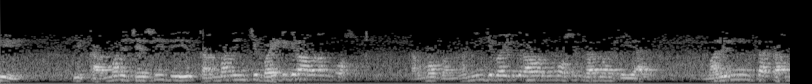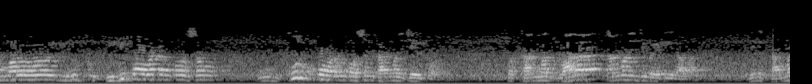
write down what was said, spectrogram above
ఈ ఈ కర్మని చేసి కర్మ నుంచి బయటికి రావడం కోసం. కర్మ బంధం నుంచి బయటికి రావడం కోసం కర్మను చేయాలి. మరింత కర్మలో ఇరుకు దిగిపోవడం కోసం కూరుకుపోవడం కోసం కర్మను చేయకూడదు. సో కర్మ ద్వారా కర్మ నుంచి బయటికి రావాలి. నేను కర్మ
